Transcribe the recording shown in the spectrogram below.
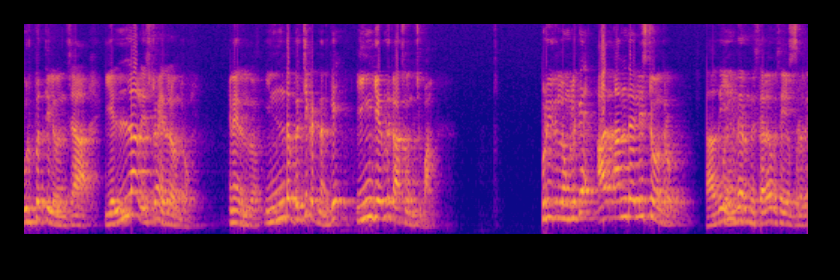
உற்பத்தியில வந்துச்சா? எல்லா லிஸ்ட்டும் எதுல வந்துடும் என்ன எதில் வரும்? இந்த பிரிட்ஜ் கட்டினதுக்கு இங்க இருந்து காசு வந்துச்சுப்பா. புரியுதுல்ல உங்களுக்கு? அ- அந்த லிஸ்ட் வந்துடும் அதாவது எங்க இருந்து செலவு செய்யப்படுது?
